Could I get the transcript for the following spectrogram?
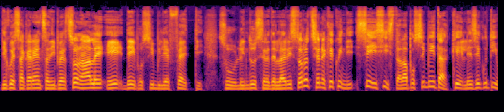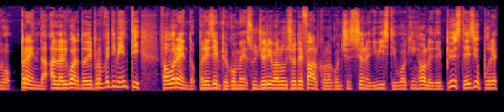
di questa carenza di personale e dei possibili effetti sull'industria della ristorazione che quindi se esista la possibilità che l'esecutivo prenda alla riguardo dei provvedimenti favorendo per esempio come suggeriva Lucio De Falco la concessione di visti working holiday più estesi oppure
